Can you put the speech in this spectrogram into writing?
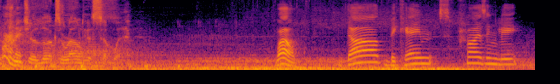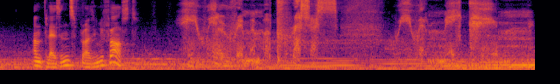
Cowardly creature lurks around here somewhere. Well, that became surprisingly unpleasant, surprisingly fast. He will remember Precious. We will make him.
